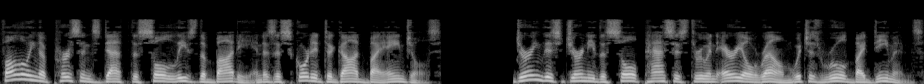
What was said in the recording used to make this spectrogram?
Following a person's death the soul leaves the body and is escorted to God by angels. During this journey the soul passes through an aerial realm which is ruled by demons.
